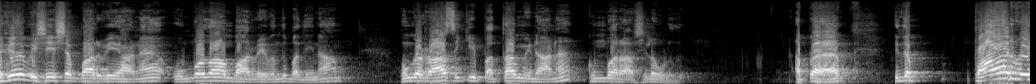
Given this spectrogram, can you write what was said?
மிக விசேஷ பார்வையான ஒன்பதாம் பார்வை வந்து பார்த்திங்கன்னா உங்கள் ராசிக்கு பத்தாம் வீடான கும்ப ராசியில் அப்போ இந்த பார்வை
